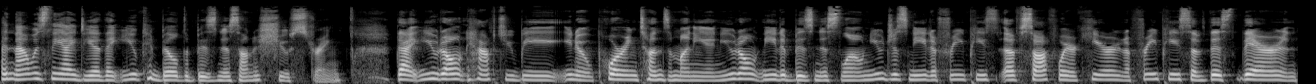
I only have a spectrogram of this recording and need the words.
And that was the idea that you can build a business on a shoestring, that you don't have to be, you know, pouring tons of money in. You don't need a business loan. You just need a free piece of software here and a free piece of this there and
